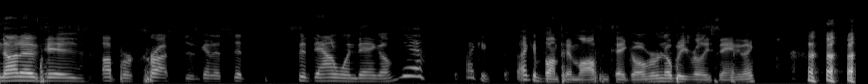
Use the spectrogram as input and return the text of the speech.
none of his upper crust is gonna sit sit down one day and go, yeah, I could I could bump him off and take over. Nobody really say anything.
